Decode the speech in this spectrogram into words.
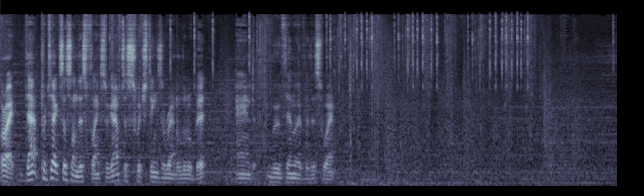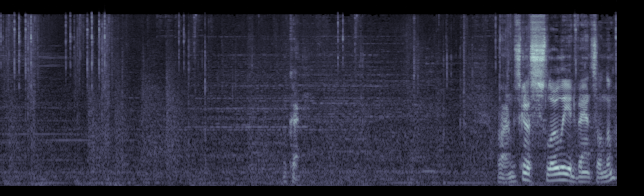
Alright, that protects us on this flank, so we're going to have to switch things around a little bit and move them over this way. Alright, I'm just going to slowly advance on them.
